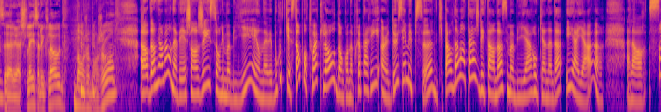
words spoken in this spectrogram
Salut Ashley, salut Claude. Bonjour, bonjour. Alors dernièrement, on avait échangé sur l'immobilier et on avait beaucoup de questions pour toi Claude, donc on a préparé un deuxième épisode qui parle davantage des tendances immobilières au Canada et ailleurs. Alors sans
